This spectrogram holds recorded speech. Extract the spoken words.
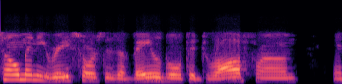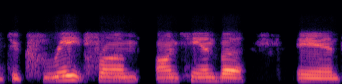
so many resources available to draw from and to create from on Canva. And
